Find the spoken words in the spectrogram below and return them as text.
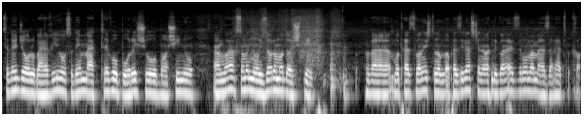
صدای جارو برقی و صدای مته و برش و ماشین و انواع اقسام نویزا رو ما داشتیم. و متاسفانه اجتناب ناپذیر از شنوندگان عزیزمون من معذرت می‌خوام.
